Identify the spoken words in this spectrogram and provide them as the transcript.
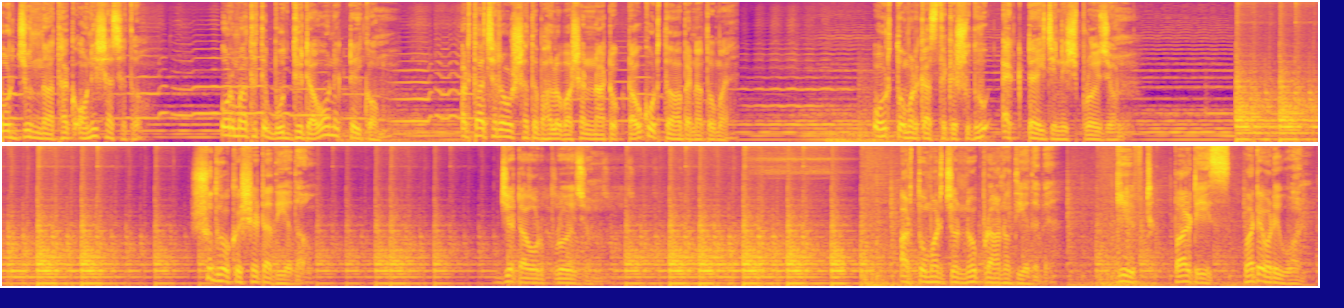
অর্জুন না থাক, অনিশ আছে তো। ওর মাথাতে বুদ্ধিটাও অনেকটাই কম। আর তাছাড়া ওর সাথে ভালোবাসার নাটকটাও করতে হবে না তোমায়। ওর তোমার কাছ থেকে শুধু একটাই জিনিস প্রয়োজন। শুধু ওকে সেটা দিয়ে দাও। যেটা ওর প্রয়োজন। আর তোমার জন্য প্রাণও দিয়ে দেবে। Gift. Parties whatever you want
